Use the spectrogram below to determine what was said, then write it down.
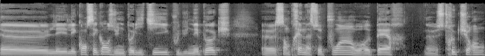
euh, les, conséquences d'une politique ou d'une époque euh, s'en prennent à ce point aux repères euh, structurants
